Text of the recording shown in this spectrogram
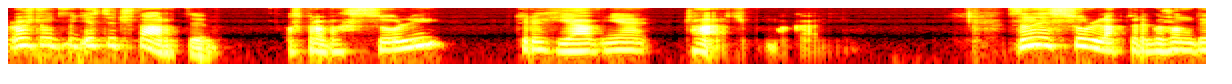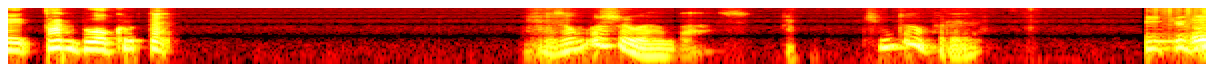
Rozdział 24. O sprawach Sulli, których jawnie czarci pomagali. Znany jest Sulla, którego rządy tak było okrutne... Nie zauważyłem was. Dzień dobry. Si tu veux.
